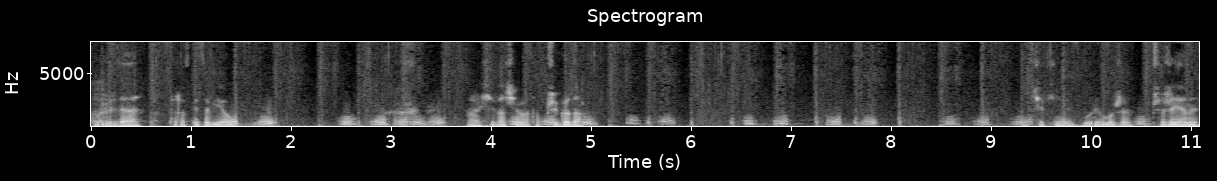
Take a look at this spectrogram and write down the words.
Kurde, teraz mnie zabiją. Ale się zaczęła ta przygoda. Uciekniemy z góry, może przeżyjemy.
